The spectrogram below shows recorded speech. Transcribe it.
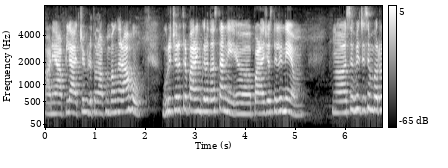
आणि आपल्या आजच्या व्हिडिओतून आपण बघणार आहोत. गुरुचरित्र पारायण करत असताना पाळायचे असलेले नियम. सव्वीस डिसेंबर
